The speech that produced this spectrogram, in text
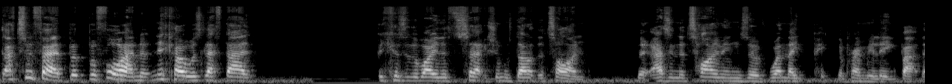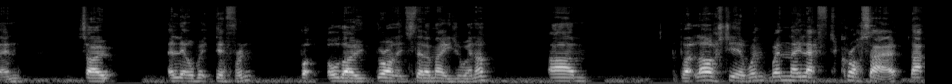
that's too fair. But beforehand, Nico was left out because of the way the selection was done at the time, as in the timings of when they picked the Premier League back then. So a little bit different, but although granted, still a major winner. Um, but last year, when when they left Cross out, that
